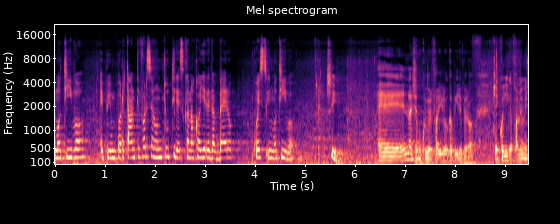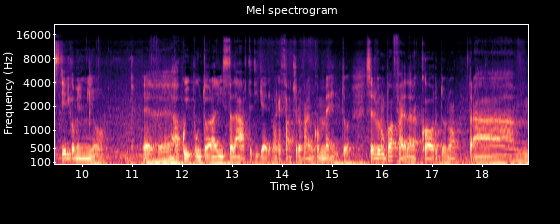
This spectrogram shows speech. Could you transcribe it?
motivo è più importante, forse non tutti riescono a cogliere davvero questo il motivo. Sì, e noi siamo qui per farglielo capire però, cioè quelli che fanno i mestieri come il mio, eh, a cui appunto la rivista d'arte ti chiede ma che faccio, lo fai un commento, servono un po' a fare da raccordo no? tra, mm,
